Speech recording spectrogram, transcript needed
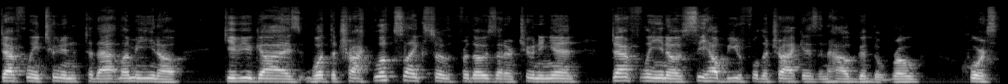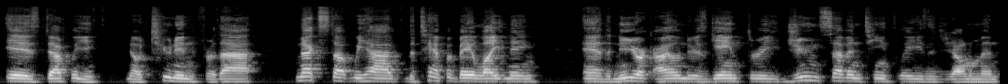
definitely tune into that. Let me, you know, give you guys what the track looks like. So for those that are tuning in, definitely, you know, see how beautiful the track is and how good the road course is. Definitely, you know, tune in for that. Next up, we have the Tampa Bay Lightning and the New York Islanders game three, June 17th, ladies and gentlemen,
